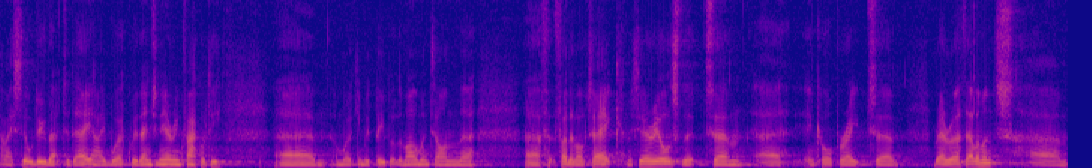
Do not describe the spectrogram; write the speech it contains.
and I still do that today. I work with engineering faculty. Um, I'm working with people at the moment on uh, uh, photovoltaic materials that um, uh, incorporate uh, rare earth elements. Um,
